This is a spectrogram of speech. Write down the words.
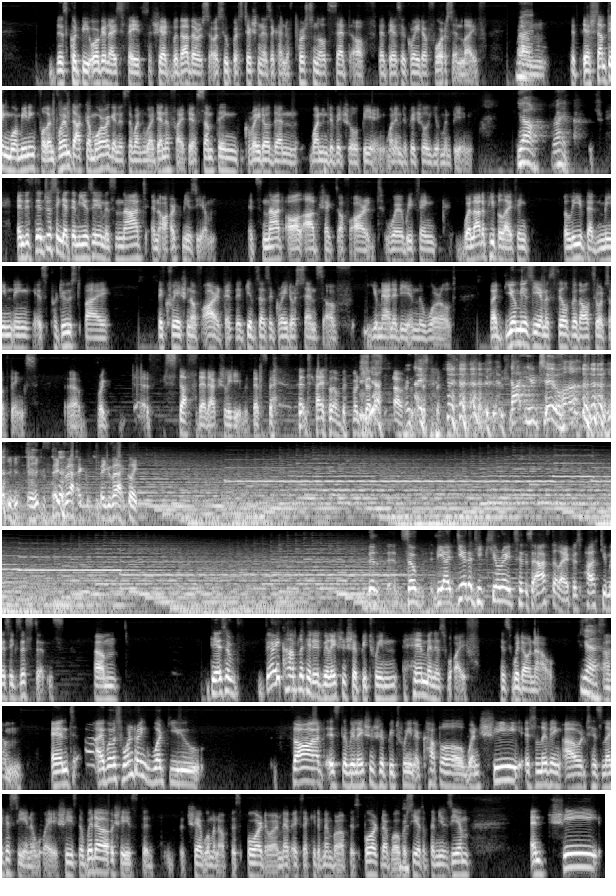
This could be organized faith shared with others, or superstition as a kind of personal set of that there's a greater force in life. Right. Um, that there's something more meaningful. And for him, Dr. Morgan is the one who identified there's something greater than one individual being, one individual human being. Yeah, right. And it's interesting that the museum is not an art museum. It's not all objects of art where we think, well, a lot of people, I think, believe that meaning is produced by the creation of art, that it gives us a greater sense of humanity in the world. But your museum is filled with all sorts of things. Uh, uh, stuff that actually that's the, title of the book. Yeah, right. Not you too, huh? exactly. Exactly. So the idea that he curates his afterlife, his posthumous existence, um, there's a very complicated relationship between him and his wife, his widow now. Yes. Um, and I was wondering what you thought is the relationship between a couple when she is living out his legacy in a way. She's the widow, she's the, the chairwoman of this board or executive member of this board of overseers of the museum. And she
